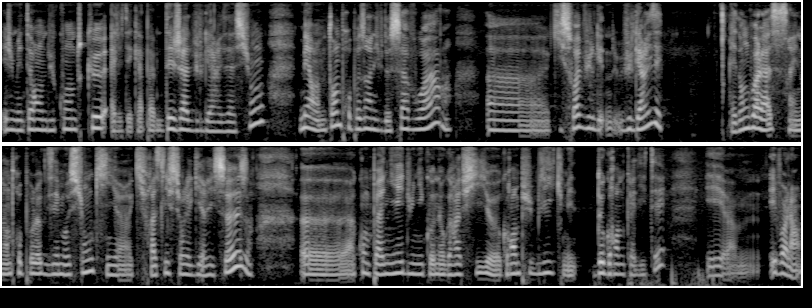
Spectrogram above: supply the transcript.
et je m'étais rendu compte qu'elle était capable déjà de vulgarisation, mais en même temps proposer un livre de savoir euh, qui soit vulgarisé. Et donc voilà, ce sera une anthropologue des émotions qui, euh, qui fera ce livre sur les guérisseuses. Euh, accompagné d'une iconographie euh, grand public, mais de grande qualité. Et, euh, et voilà.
